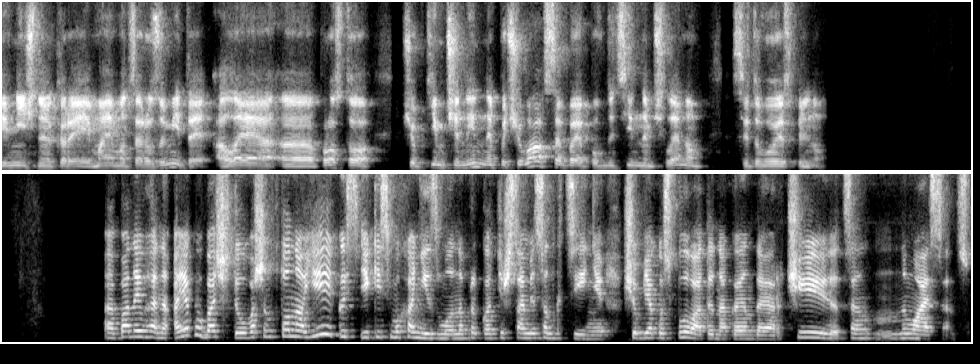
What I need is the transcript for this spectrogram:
Північної Кореї, маємо це розуміти, але е, просто щоб Кім Чен Ін не почував себе повноцінним членом світової спільноти. Е, Пане Євгене, а як ви бачите, у Вашингтона є якісь, якісь механізми, наприклад, ті ж самі санкційні, щоб якось впливати на КНДР, чи це не має сенсу?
